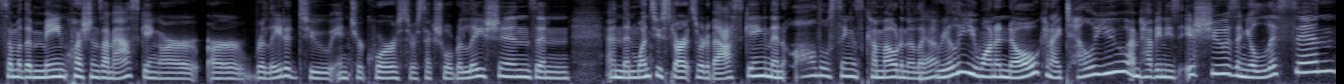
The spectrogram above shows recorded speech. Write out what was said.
some of the main questions I'm asking are are related to intercourse or sexual relations and and then once you start sort of asking, then all those things come out and they're like, Yeah. "Really? You want to know? Can I tell you? I'm having these issues and you'll listen?"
